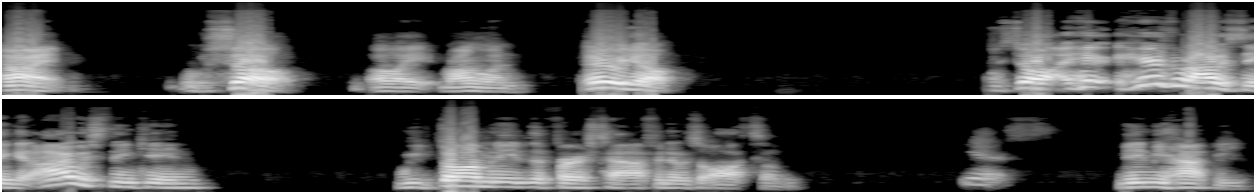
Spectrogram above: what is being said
All right. So, oh wait, wrong one. There we go. So here, here's what I was thinking. I was thinking we dominated the first half and it was awesome. Yes. Made me happy.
